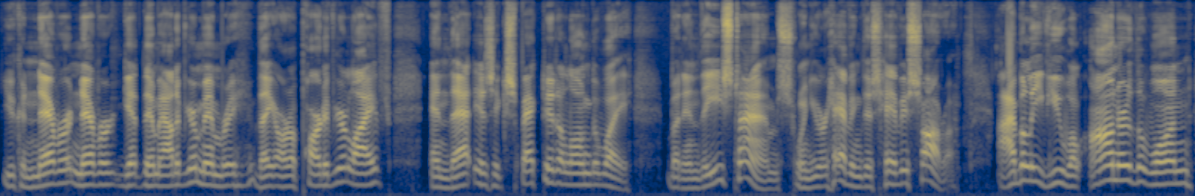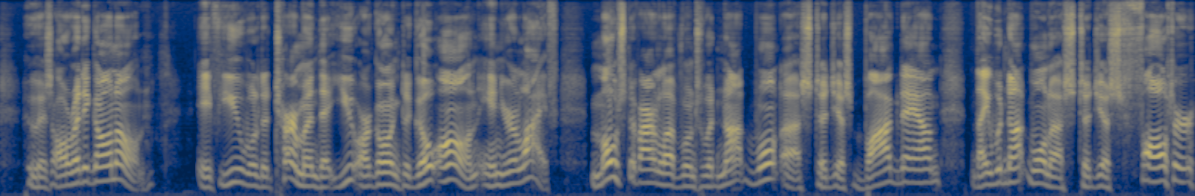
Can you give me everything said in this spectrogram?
you can never, never get them out of your memory. They are a part of your life, and that is expected along the way. But in these times, when you're having this heavy sorrow, I believe you will honor the one who has already gone on if you will determine that you are going to go on in your life. Most of our loved ones would not want us to just bog down. They would not want us to just falter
